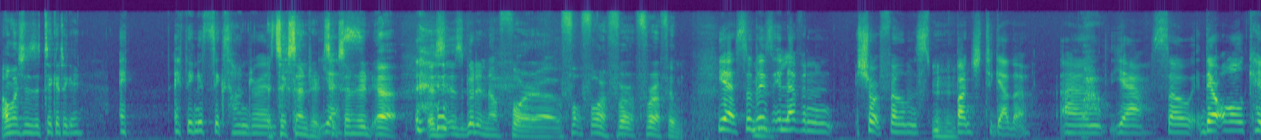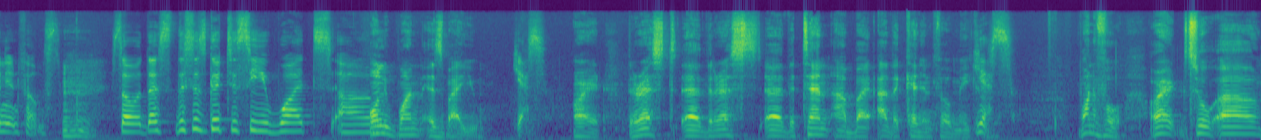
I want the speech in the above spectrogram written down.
How much is the ticket again? I, think it's 600. It's 600. Yes. 600, yeah, is, is good enough for, uh, for, for, for, for a film. Yeah, so there's Mm-hmm. 11 short films bunched together. And yeah, so they're all Kenyan films. So this this is good to see what. Um. Only one is by you. yes, All right, the rest, uh, the rest, uh, the 10 are by other Kenyan filmmakers. yes. Wonderful. All right. So, uh,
